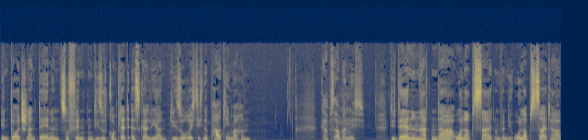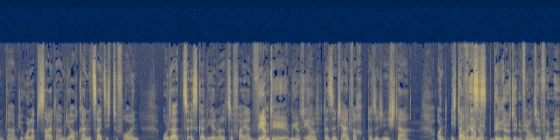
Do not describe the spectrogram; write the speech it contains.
in Deutschland Dänen zu finden, die so komplett eskalieren, die so richtig eine Party machen. Gab es aber nicht. Die Dänen hatten da Urlaubszeit und wenn die Urlaubszeit haben, da haben die Urlaubszeit, da haben die auch keine Zeit, sich zu freuen oder zu eskalieren oder zu feiern. Während die EM jetzt? Ja, da sind die einfach, da sind die nicht da. Und ich glaube, Aber wir das haben ist. doch Bilder gesehen im Fernsehen von äh,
